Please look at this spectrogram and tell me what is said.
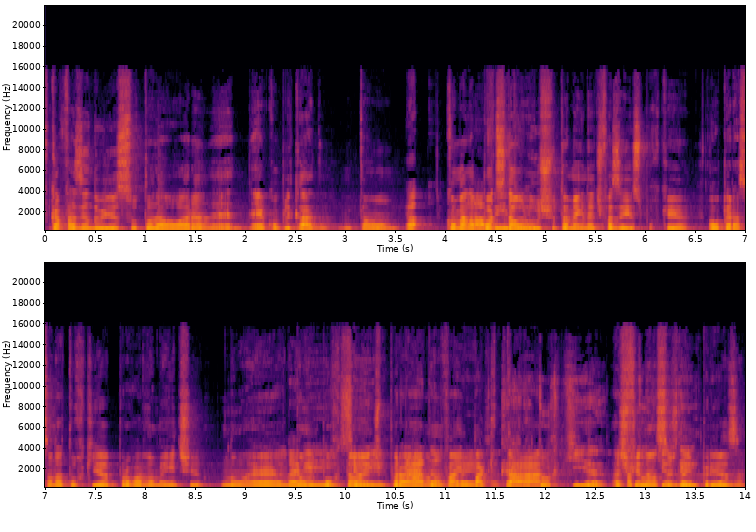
Ficar fazendo isso toda hora é, é complicado. Então, Ah, como ela Rafa, pode se dar o luxo também, né, de fazer isso, porque a operação da Turquia provavelmente não é Não tão importante para ela, não vai impactar Cara, a Turquia. as a finanças Turquia da tem- empresa.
